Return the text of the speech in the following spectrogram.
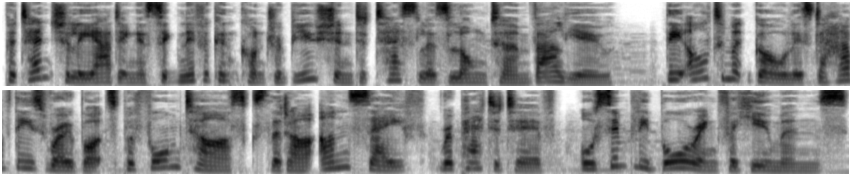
potentially adding a significant contribution to Tesla's long-term value. The ultimate goal is to have these robots perform tasks that are unsafe, repetitive, or simply boring for humans.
